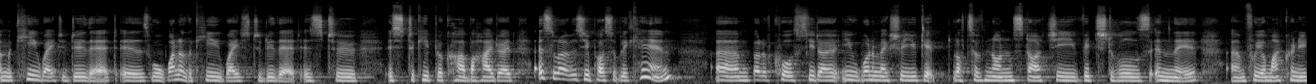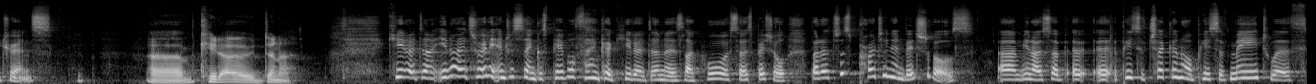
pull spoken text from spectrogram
um, a key way to do that is well, one of the key ways to do that is to is to keep your carbohydrate as low as you possibly can. Um, but of course, you don't. You want to make sure you get lots of non-starchy vegetables in there um, for your micronutrients. um, keto dinner. Keto dinner, you know, it's really interesting because people think a keto dinner is like, oh, so special, but it's just protein and vegetables. Um, you know, so a, a piece of chicken or a piece of meat with,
